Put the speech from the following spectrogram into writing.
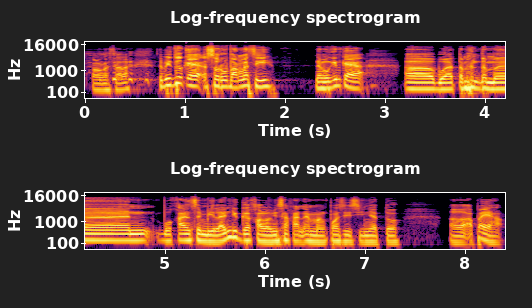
kalau nggak salah. Tapi itu kayak seru banget sih. Nah mungkin kayak eh, buat teman-teman bukan sembilan juga kalau misalkan emang posisinya tuh eh, apa ya?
